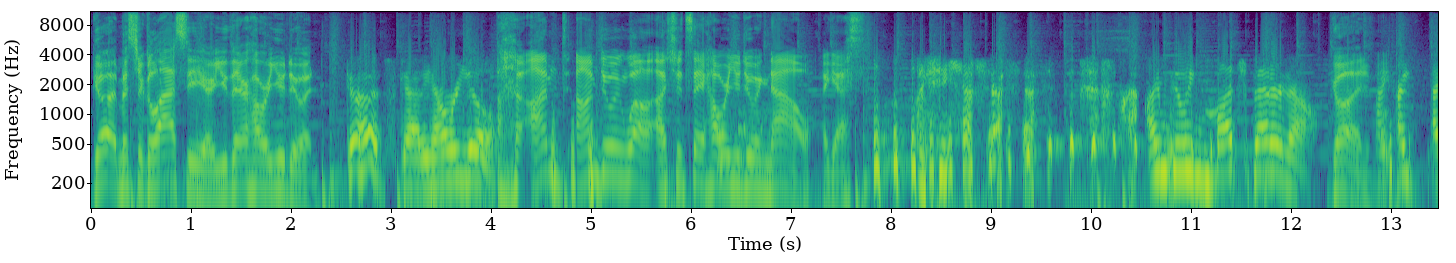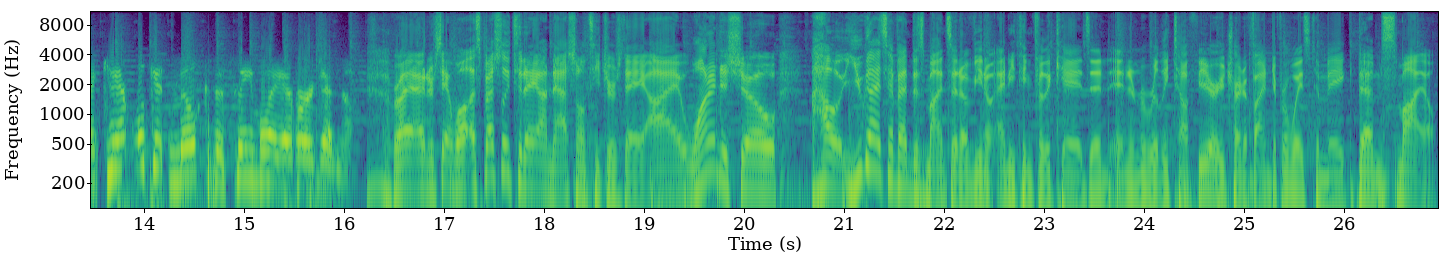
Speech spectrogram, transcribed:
Good, Mr. Galassi, Are you there? How are you doing? Good, Scotty. How are you? I'm I'm doing well. I should say, how are you doing now? I guess. I'm doing much better now. Good. I, I, I can't look at milk the same way ever again, though. Right, I understand. Well, especially today on National Teachers Day, I wanted to show how you guys have had this mindset of, you know, anything for the kids and, and in a really tough year, you try to find different ways to make them smile.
